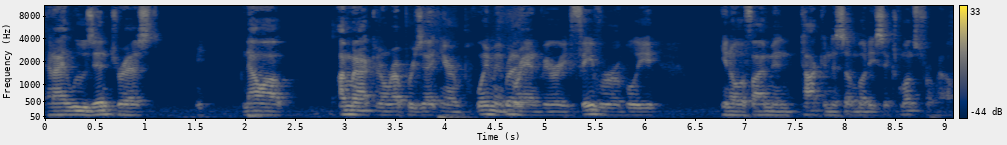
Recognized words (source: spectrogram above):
and I lose interest. Now I'll, I'm not going to represent your employment Right. brand very favorably. You know, if I'm in talking to somebody six months from now.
